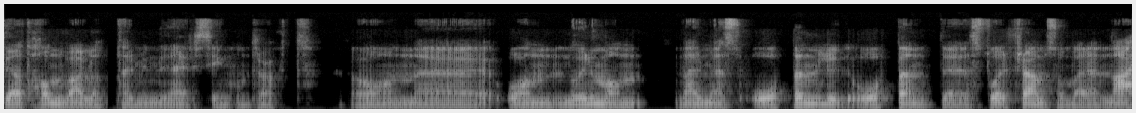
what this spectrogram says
det at han velger å terminere sin kontrakt. Og han, eh, og han nordmann nærmest åpen, åpent eh, står frem som bare Nei,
